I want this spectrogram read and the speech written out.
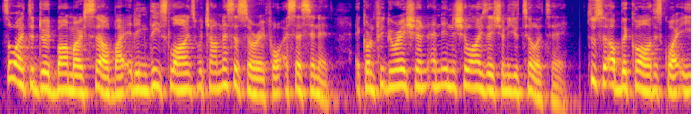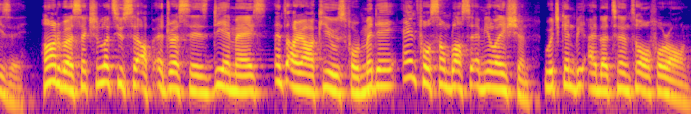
so I had to do it by myself by adding these lines which are necessary for SSInit, a configuration and initialization utility. To set up the card is quite easy. Hardware section lets you set up addresses, DMAs and IRQs for MIDI and for Sound Blaster emulation, which can be either turned off or on.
